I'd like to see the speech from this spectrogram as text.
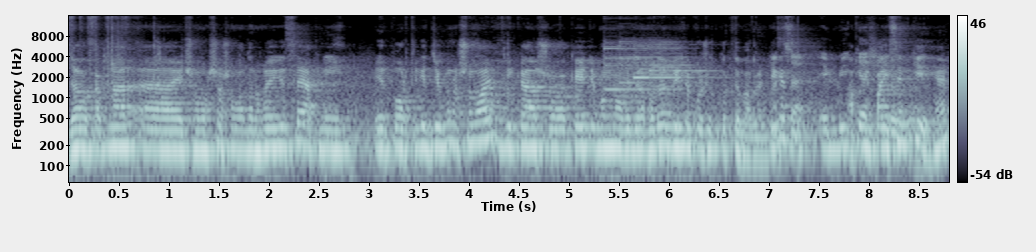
যাই হোক আপনার এই সমস্যার সমাধান হয়ে গেছে। আপনি এরপর থেকে যে কোনো সময় বিকাশ রকেট এবং নগদের মাধ্যমে বিলটা পরিশোধ করতে পারবেন ঠিক আছে? আচ্ছা, আপনি পাইছেন কি? হ্যাঁ?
